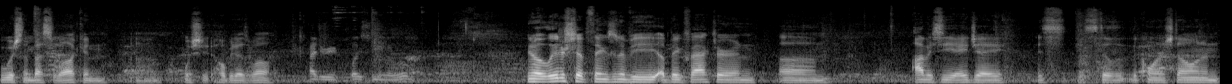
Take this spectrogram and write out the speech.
we wish him the best of luck and uh, wish hope he does well. How do you replace him in the room? You know, the leadership thing's going to be a big factor, and um, obviously AJ is, is still the cornerstone and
